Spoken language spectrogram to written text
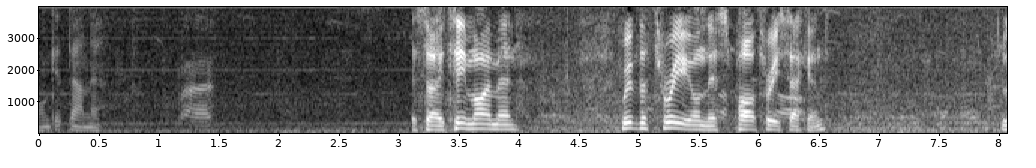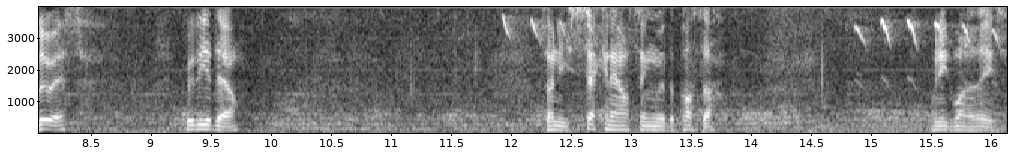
Come on, get down there. So Team Ironman with the three on this par three second. Lewis with the Adele. It's only second outing with the putter. We need one of these.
